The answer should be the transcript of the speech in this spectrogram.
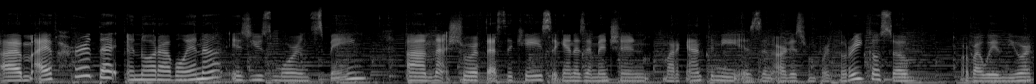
Um, I have heard that enhorabuena is used more in Spain. I'm not sure if that's the case. Again, as I mentioned, Marc Anthony is an artist from Puerto Rico, so or by way of New York.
